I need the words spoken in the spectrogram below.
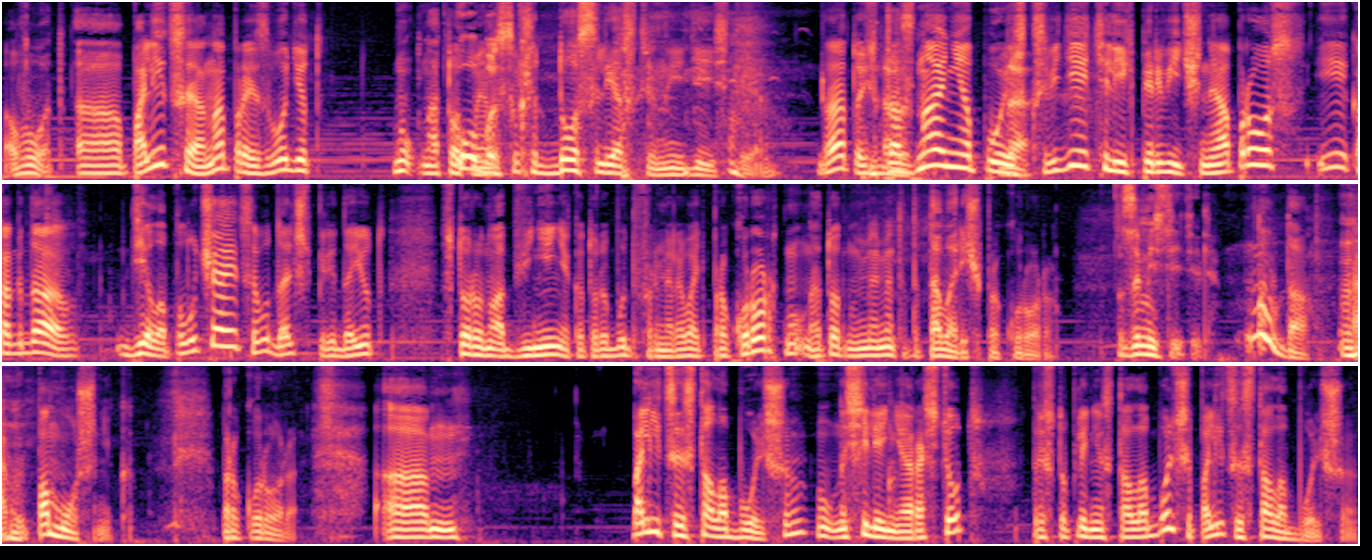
Вот. А полиция, она производит, ну, на тот Обыск. момент, доследственные действия. Да, то есть дознание, поиск да. свидетелей, их первичный опрос, и когда дело получается, его дальше передают в сторону обвинения, которое будет формировать прокурор. Ну, на тот момент это товарищ прокурора. Заместитель. Ну да, угу. бы помощник прокурора. Эм, полиции стало больше, ну, население растет, преступлений стало больше, полиции стало больше.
